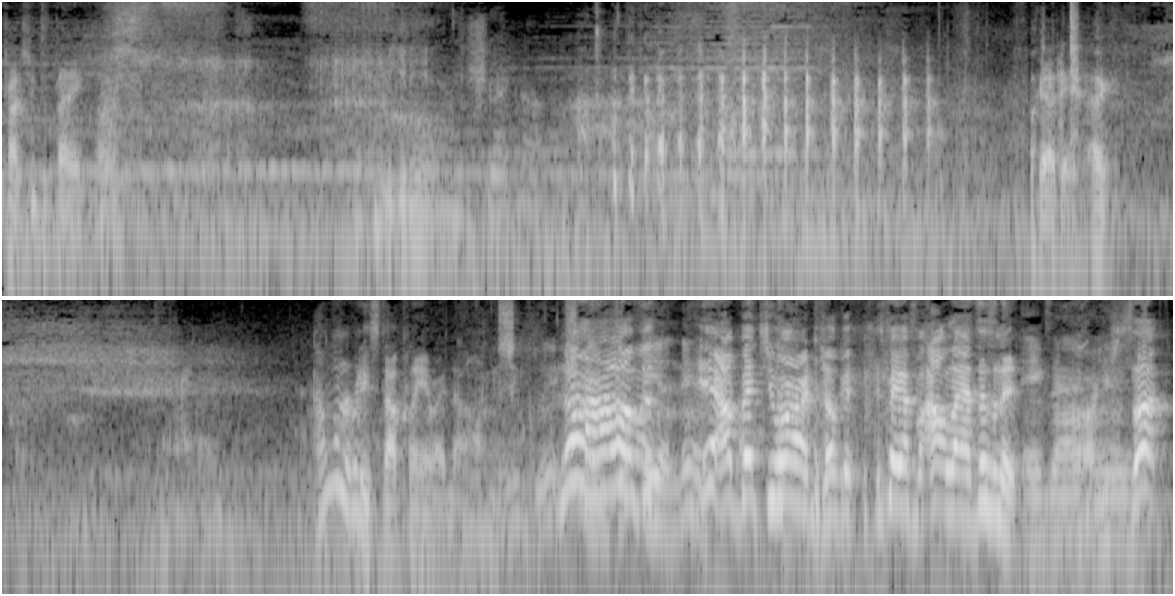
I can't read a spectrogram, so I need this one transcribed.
Get out. Forget trying to shoot this thing. Let me get in. okay, okay. I, I want to really stop playing right now. No, I don't it, think- nigga. yeah, I bet you are, Joker. It's payback for Outlast, isn't it? Exactly. You suck.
